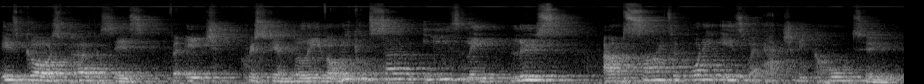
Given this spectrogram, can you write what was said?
is God's purposes for each Christian believer. We can so easily lose um, sight of what it is we're actually called to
